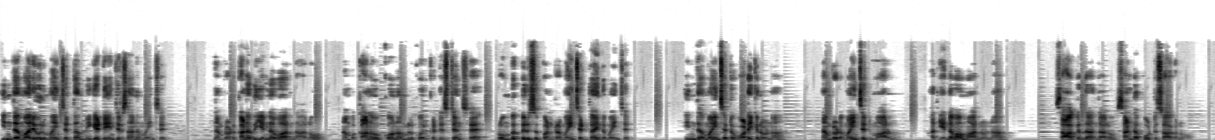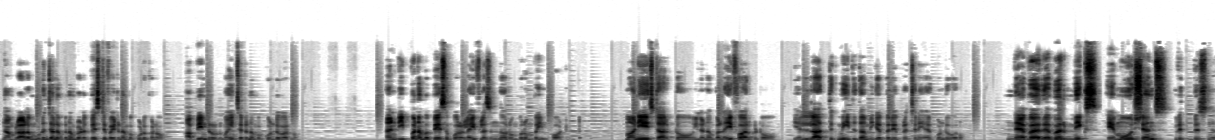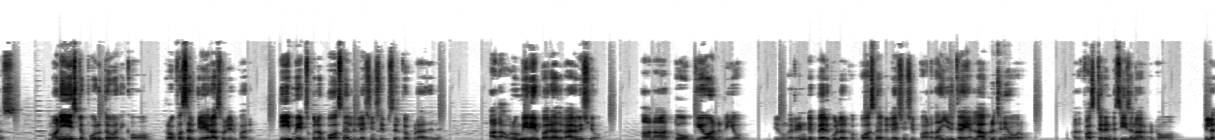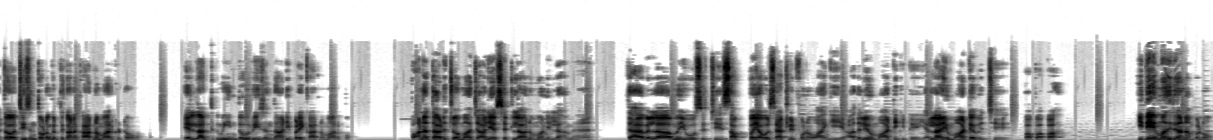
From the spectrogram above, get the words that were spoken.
இந்த மாதிரி ஒரு மைண்ட் செட் தான் மிக டேஞ்சரஸான மைண்ட் செட் நம்மளோட கனவு என்னவாக இருந்தாலும் நம்ம கனவுக்கும் நம்மளுக்கும் இருக்க டிஸ்டன்ஸை ரொம்ப பெருசு பண்ணுற மைண்ட் செட் தான் இந்த மைண்ட் செட் இந்த மைண்ட் செட்டை உடைக்கணும்னா நம்மளோட மைண்ட் செட் மாறணும். அது என்னவா மாறணும்னா சாகிறதா இருந்தாலும் சண்டை போட்டு சாகணும். நம்மளால் முடிஞ்ச அளவுக்கு நம்மளோட பெஸ்ட் ஃபைட்டை நம்ம கொடுக்கணும். அப்படின்ற ஒரு மைண்ட் செட்டை நம்ம கொண்டு வரணும். அண்ட் இப்போ நம்ம பேச போகிற லைஃப் லெசன் தான் ரொம்ப ரொம்ப இம்பார்ட்டண்ட் மணி ஐஸ்டாக இருக்கட்டும் இல்லை நம்ம லைஃபாக இருக்கட்டும் எல்லாத்துக்குமே இதுதான் மிகப்பெரிய பிரச்சனையாக கொண்டு வரும். Never ever mix emotions with business Money ஐஸ்ட்டை பொறுத்த வரைக்கும் ப்ரொஃபஸர் கிளியராக சொல்லியிருப்பார். டீம்மேட்ஸ்குள்ளே பர்சனல் ரிலேஷன்ஷிப்ஸ் இருக்கக்கூடாதுன்னு. அது அவரும் மீறி இருப்பார் அது வேறு விஷயம். ஆனால் டோக்கியோ அண்ட் ரியோ இவங்க ரெண்டு பேருக்குள்ளே இருக்க பர்சனல் ரிலேஷன்ஷிப்பால் தான் இருக்கிற எல்லா பிரச்சனையும் வரும். அது ஃபஸ்ட்டு ரெண்டு சீசனாக இருக்கட்டும் இல்லை தேர்ட் சீசன் தொடங்குறதுக்கான காரணமாக இருக்கட்டும் எல்லாத்துக்குமே இந்த ஒரு ரீசன் தான் அடிப்படை காரணமாக இருக்கும். பணத்தை அடித்தோமா ஜாலியாக செட்டில் ஆகணுமான்னு இல்லாமல் தேவையில்லாமல் யோசித்து சப்பையாக ஒரு சேட்டலைட் ஃபோனை வாங்கி அதுலேயும் மாட்டிக்கிட்டு எல்லாரையும் மாட்ட வச்சு பாப்பாப்பா இதே மாதிரி தான் நம்மளும்.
